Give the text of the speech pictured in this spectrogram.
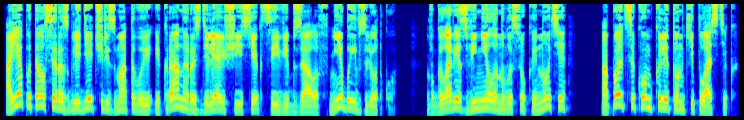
А я пытался разглядеть через матовые экраны, разделяющие секции вип-залов, небо и взлетку. в голове звенело на высокой ноте, а пальцы комкали тонкий пластик.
